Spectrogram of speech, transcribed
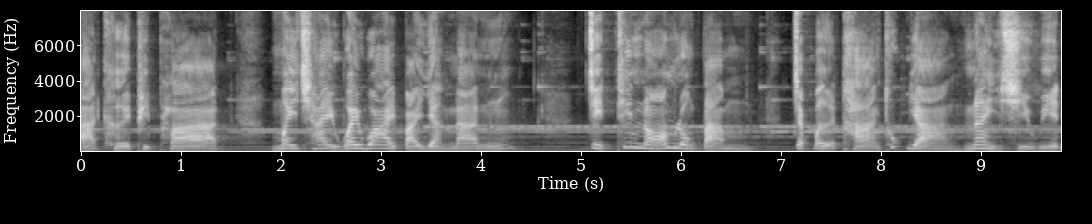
อาจเคยผิดพลาด ไม่ใช่ไหว้ๆไปอย่างนั้น จิตที่น้อมลงต่ำจะเปิดทางทุกอย่างในชีวิต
